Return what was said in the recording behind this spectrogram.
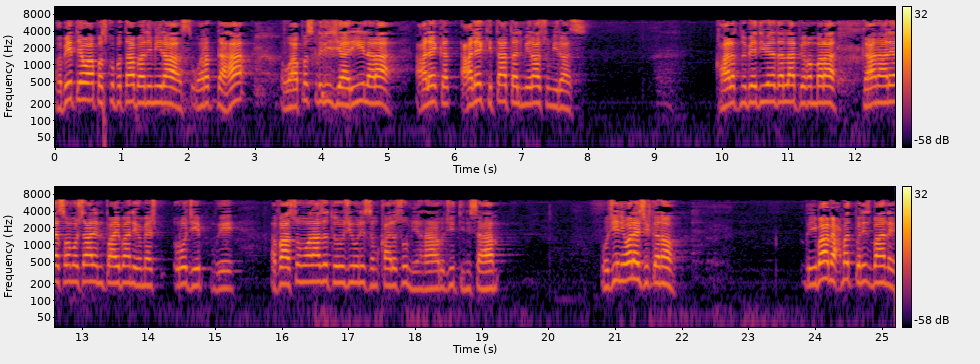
او به ته واپس کو پتا باندې میراث وردها واپس کړی دی جاری لرا علیک علیک تا تل میراث میراث قالت نو به دی ویل د الله پیغمبره کان علی اسم شارن پای باندې همیش روجی وی افاسوم ونازه ترجیونی سم قال سوم یا نه روجی تینی سام روجی نیولای شي کنه د امام احمد په نسبت باندې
